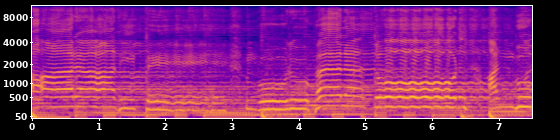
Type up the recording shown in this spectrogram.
ആരാധിപ്പേ. ഒരു ഫലത്തോട് അൻപു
